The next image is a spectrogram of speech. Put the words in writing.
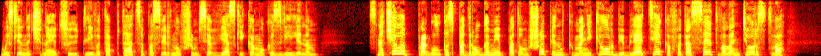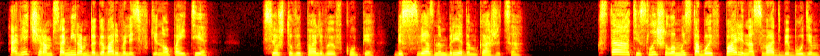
Мысли начинают суетливо топтаться по свернувшимся в вязкий комок извилинам. Сначала прогулка с подругами, потом шопинг, маникюр, библиотека, фотосет, волонтерство. А вечером с Амиром договаривались в кино пойти. Все, что выпаливаю в купе, бессвязным бредом кажется. «Кстати, слышала, мы с тобой в паре на свадьбе будем».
